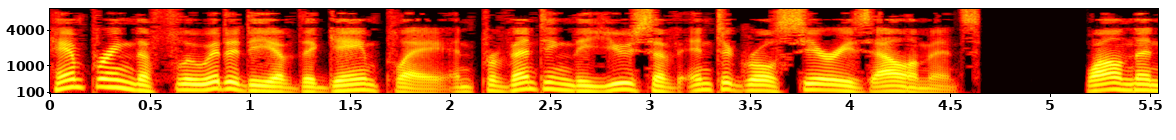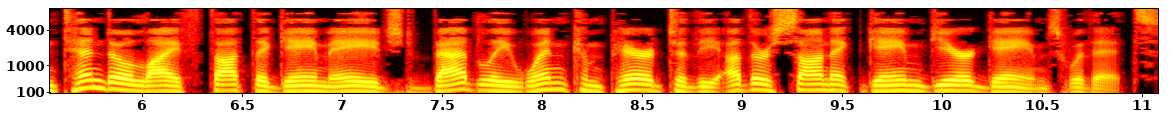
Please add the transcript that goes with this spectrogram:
hampering the fluidity of the gameplay and preventing the use of integral series elements. While Nintendo Life thought the game aged badly when compared to the other Sonic Game Gear games with its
